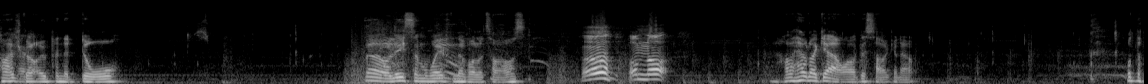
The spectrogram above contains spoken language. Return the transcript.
I just gotta open the door. Well, at least I'm away from the volatiles. Oh, I'm not. How the hell did I get out? Oh, this is how I get out. What the?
